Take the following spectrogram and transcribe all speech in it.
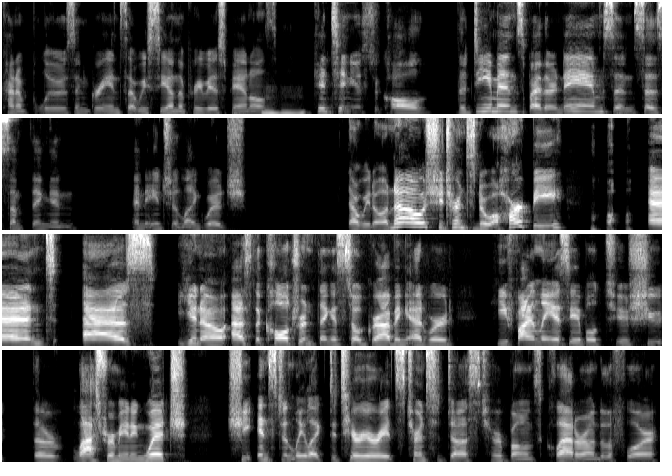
kind of blues and greens that we see on the previous panels Mhm. continues to call the demons by their names and says something in an ancient language. that we don't know. She turns into a harpy. and as, you know, as the cauldron thing is still grabbing Edward, he finally is able to shoot the last remaining witch. She instantly like deteriorates, turns to dust, her bones clatter onto the floor,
